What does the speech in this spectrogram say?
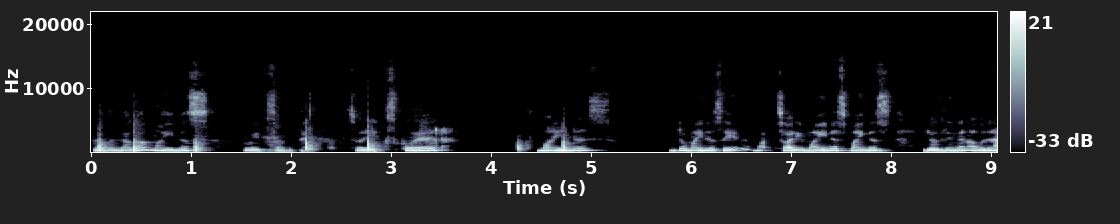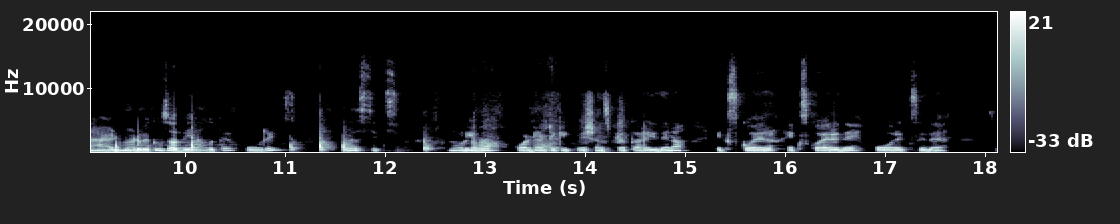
ಕಡೆ ಬಂದಾಗ ಮೈನಸ್ ಟು ಎಕ್ಸ್ ಆಗುತ್ತೆ. So x square minus into minus sorry minus minus ಇರೋದ್ರಿಂದ ನಾವು ಅದನ್ನ ಆ್ಯಡ್ ಮಾಡಬೇಕು. ಸೊ ಅದೇನಾಗುತ್ತೆ? ಫೋರ್ ಎಕ್ಸ್ ಪ್ಲಸ್ ಸಿಕ್ಸ್ ನೋಡಿ, ಇದು ಕ್ವಾಡ್ರಾಟಿಕ್ ಇಕ್ವೇಶನ್ಸ್ ಪ್ರಕಾರ ಇದೆನಾ? ಎಕ್ಸ್ ಸ್ಕ್ವಯರ್ ಎಕ್ಸ್ ಸ್ಕ್ವಯರ್ ಇದೆ ಫೋರ್ ಎಕ್ಸ್ ಇದೆ. ಸೊ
